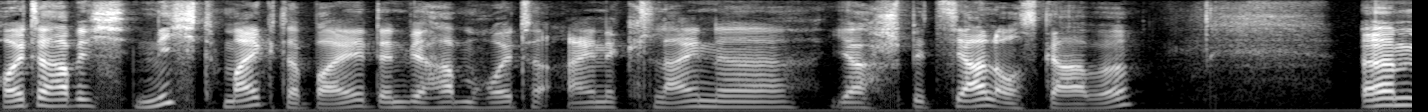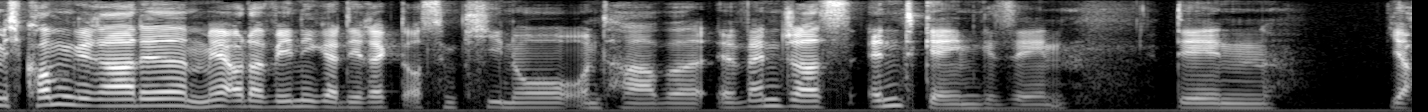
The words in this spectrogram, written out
Heute habe ich nicht Mike dabei, denn wir haben heute eine kleine ja, Spezialausgabe. Ähm, ich komme gerade mehr oder weniger direkt aus dem Kino und habe Avengers Endgame gesehen. Den, ja,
